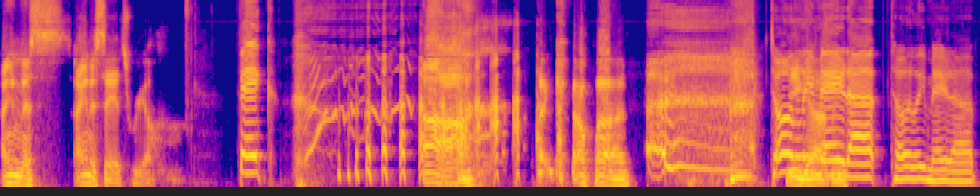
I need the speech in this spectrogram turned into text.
I'm gonna I'm gonna say it's real. Fake. Ah, come on. totally made me. up. Totally made up.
